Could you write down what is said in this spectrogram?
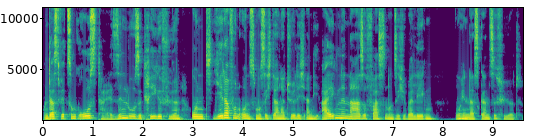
und dass wir zum Großteil sinnlose Kriege führen und jeder von uns muss sich da natürlich an die eigene Nase fassen und sich überlegen, wohin das Ganze führt.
